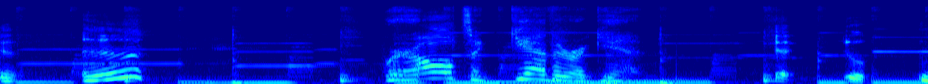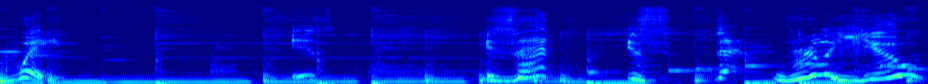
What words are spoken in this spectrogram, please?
Uh, huh? We're all together again. Uh, uh, wait. Is is that is that really you,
